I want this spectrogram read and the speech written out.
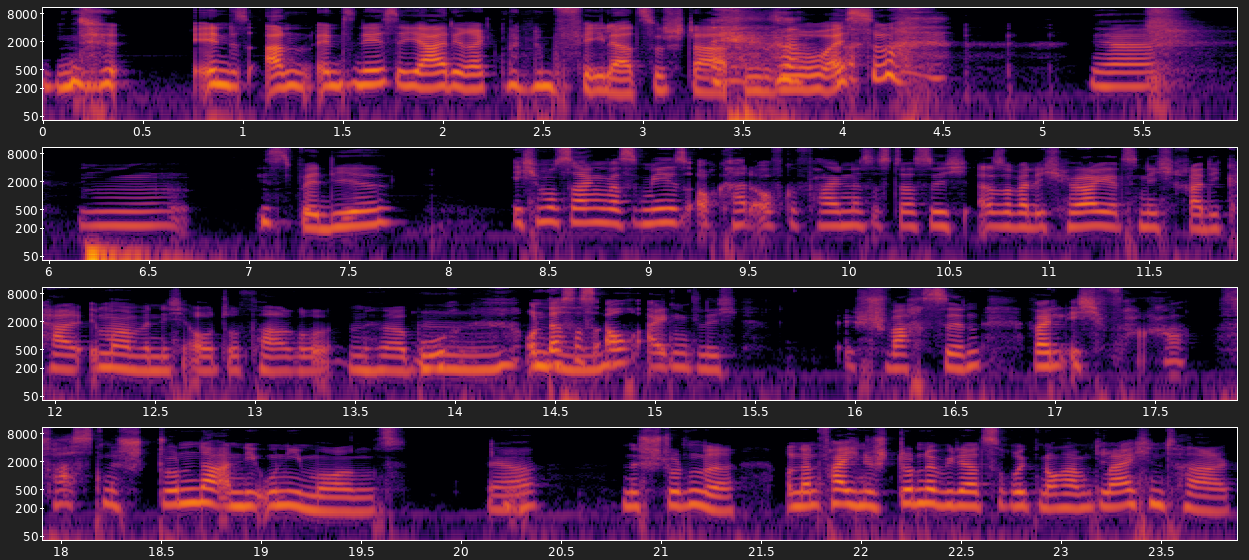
ins, ins nächste Jahr direkt mit einem Fehler zu starten. So, weißt du? Ja. mm, Wie ist es bei dir? Ich muss sagen, was mir jetzt auch gerade aufgefallen ist, ist, dass ich, also weil ich höre jetzt nicht radikal immer, wenn ich Auto fahre, ein Hörbuch. Mhm. Und das Mhm. ist auch eigentlich Schwachsinn, weil ich fahre fast eine Stunde an die Uni morgens. Ja. Ja. Eine Stunde. Und dann fahre ich eine Stunde wieder zurück, noch am gleichen Tag.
